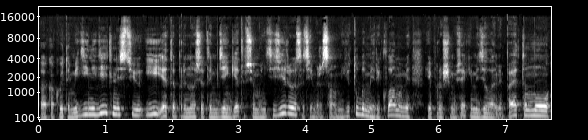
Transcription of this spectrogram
какой-то медийной деятельностью, и это приносит им деньги. Это все монетизируется теми же самыми ютубами, рекламами и прочими всякими делами. Поэтому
